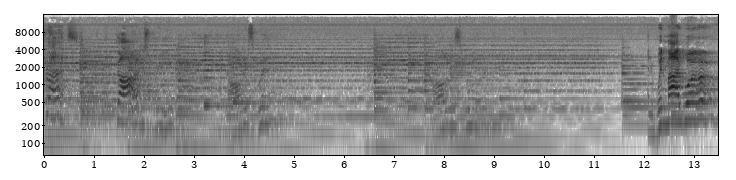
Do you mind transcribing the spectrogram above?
trust that God is real and all is well. All is well. And when my world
